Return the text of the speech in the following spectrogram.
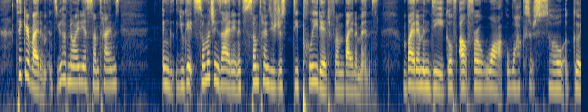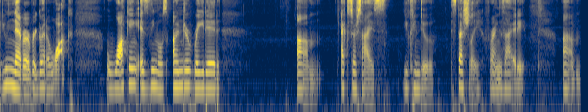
take your vitamins. You have no idea sometimes and you get so much anxiety and it's sometimes you're just depleted from vitamins vitamin d go out for a walk walks are so good you never regret a walk walking is the most underrated um, exercise you can do, especially for anxiety. Um,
